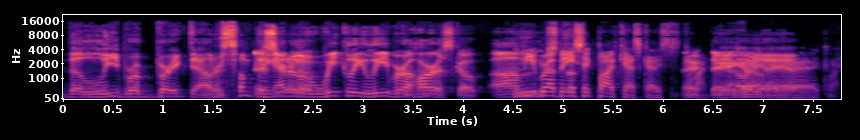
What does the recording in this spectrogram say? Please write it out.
the Libra breakdown or something. This is I don't your know. weekly Libra horoscope. Um, Libra so- basic podcast, guys. Come There- on. there you go. yeah, Yeah, yeah. Come on.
